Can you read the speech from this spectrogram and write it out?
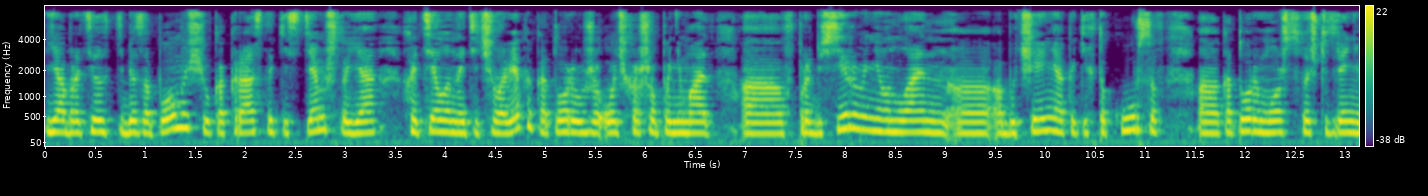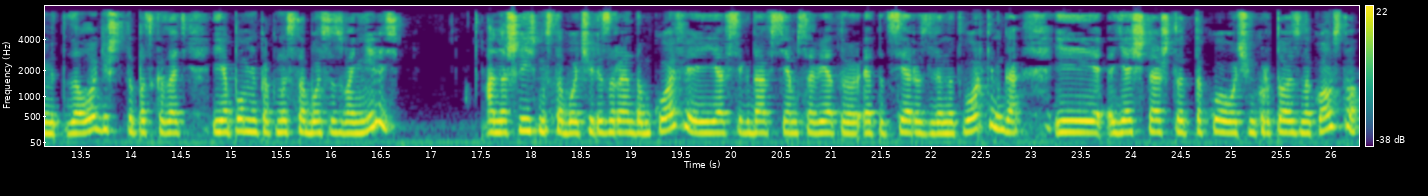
я обратилась к тебе за помощью как раз-таки с тем, что я хотела найти человека, который уже очень хорошо понимает э, в продюсировании онлайн э, обучения, каких-то курсов, э, который может с точки зрения методологии что-то подсказать. И я помню, как мы с тобой созвонились, а нашлись мы с тобой через Random Coffee, и я всегда всем советую этот сервис для нетворкинга, и я считаю, что это такое очень крутое знакомство,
